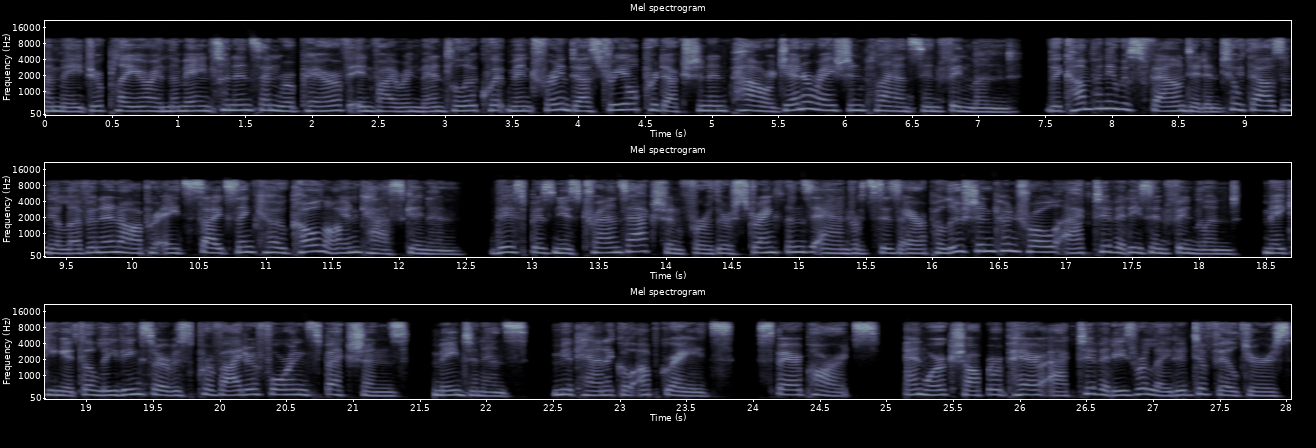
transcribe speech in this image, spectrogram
a major player in the maintenance and repair of environmental equipment for industrial production and power generation plants in Finland. The company was founded in 2011 and operates sites in Kokkola and Kaskinen. This business transaction further strengthens Andritz's air pollution control activities in Finland, making it the leading service provider for inspections, maintenance, mechanical upgrades, spare parts, and workshop repair activities related to filters,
